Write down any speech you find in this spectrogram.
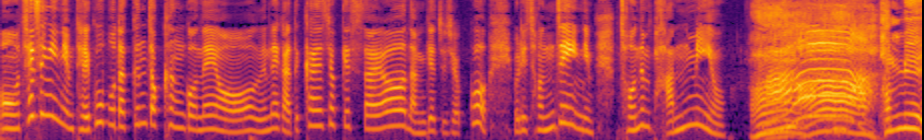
어, 최승희님, 대구보다 끈적한 거네요. 은혜 가득하셨겠어요? 남겨주셨고, 우리 전재희님, 저는 반미요. 아, 반미.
